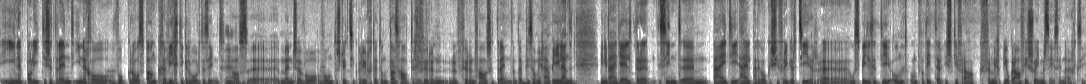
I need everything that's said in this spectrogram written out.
in einen politischen Trend hineingekommen, wo Grossbanken wichtiger geworden sind als äh, Menschen, die wo, wo Unterstützung bräuchten. Und das halte ich für einen, für einen falschen Trend. Und etwas, was mich auch beelendet. Meine beiden Eltern sind ähm, beide heilpädagogische Früherzieher, äh, Ausbildete. Und, und von dort her ist die Frage für mich biografisch schon immer sehr, sehr nah gewesen.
